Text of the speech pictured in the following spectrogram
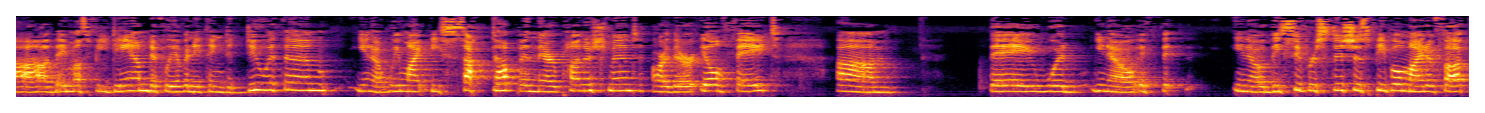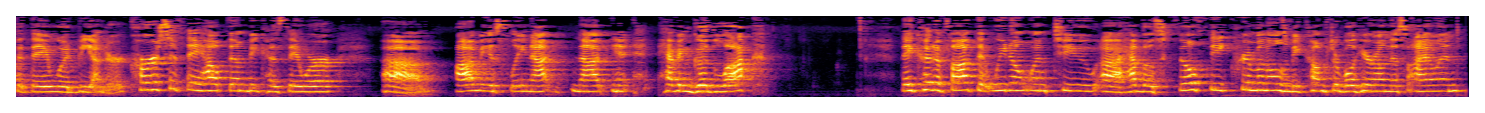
Uh, they must be damned if we have anything to do with them you know, we might be sucked up in their punishment or their ill fate. Um, they would, you know, if, the, you know, these superstitious people might have thought that they would be under a curse if they helped them because they were, uh, obviously not, not having good luck. They could have thought that we don't want to, uh, have those filthy criminals be comfortable here on this island.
